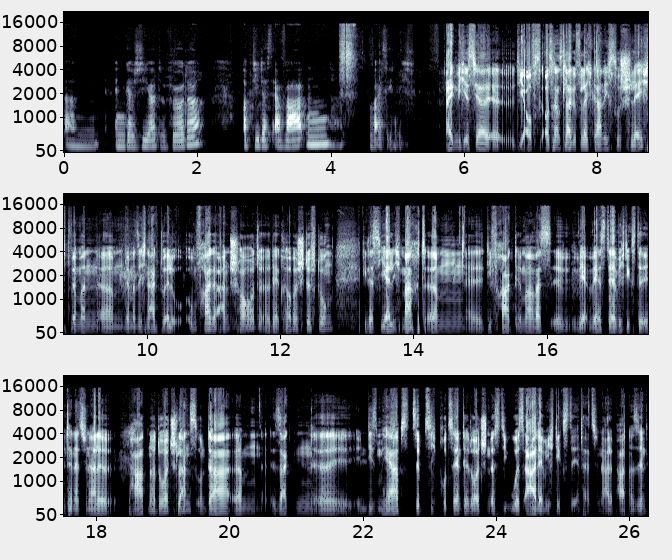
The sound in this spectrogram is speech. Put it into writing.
ähm, engagiert würde. Ob die das erwarten, weiß ich nicht. Eigentlich ist ja äh, die Ausgangslage vielleicht gar nicht so schlecht, wenn man, ähm, wenn man sich eine aktuelle Umfrage anschaut, äh, der Körperstiftung, die das jährlich macht. Ähm, äh, die fragt immer, was, äh, wer, wer ist der wichtigste internationale Partner Deutschlands? Und da ähm, sagten äh, in diesem Herbst 70 Prozent der Deutschen, dass die USA der wichtigste internationale Partner sind.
